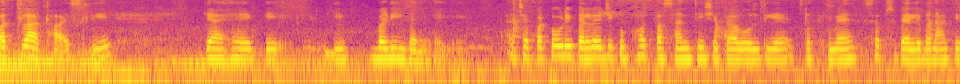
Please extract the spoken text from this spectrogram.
पतला था इसलिए क्या है कि ये बड़ी बन गई है। अच्छा पकौड़ी पल्लव जी को बहुत पसंद थी शिप्रा बोलती है तो फिर मैं सबसे पहले बना के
